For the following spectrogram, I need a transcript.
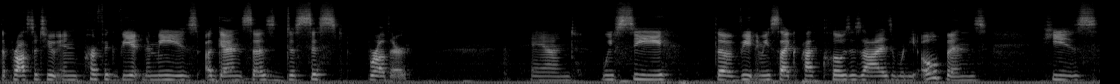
the prostitute in perfect Vietnamese, again says, Desist, brother. And we see the Vietnamese psychopath close his eyes, and when he opens, he's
